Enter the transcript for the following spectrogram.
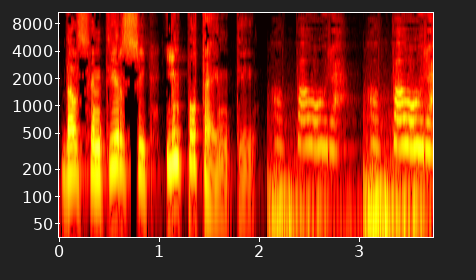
dal sentirsi impotenti. Ho paura, ho paura,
